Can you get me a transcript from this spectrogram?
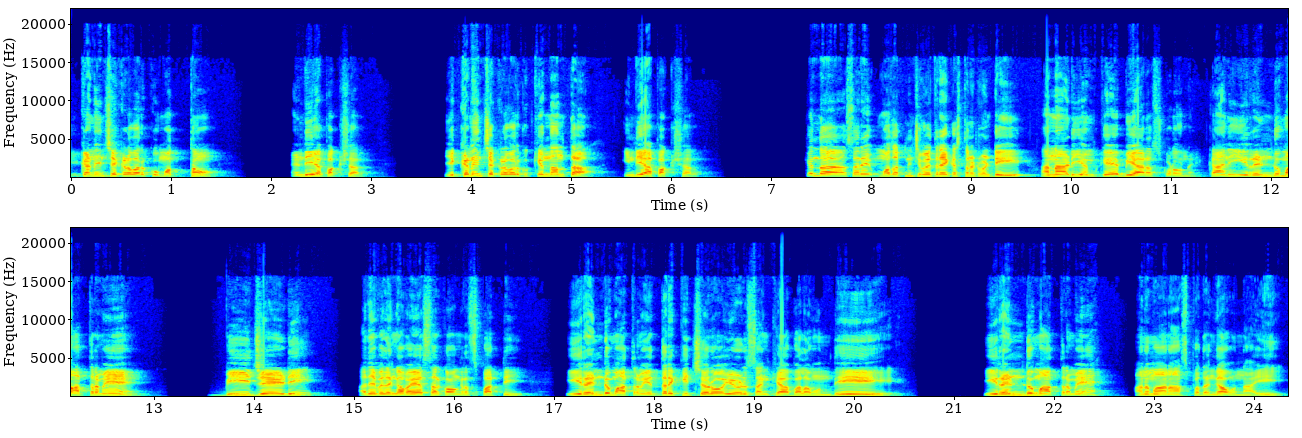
ఇక్కడి నుంచి ఇక్కడ వరకు మొత్తం ఎన్డీఏ పక్షాలు. ఇక్కడి నుంచి ఇక్కడ వరకు కిందంతా ఇండియా పక్షాలు. కింద సరే మొదటి నుంచి వ్యతిరేకిస్తున్నటువంటి అన్నాడీఎంకే బీఆర్ఎస్ కూడా ఉన్నాయి. కానీ ఈ రెండు మాత్రమే బీజేడీ అదేవిధంగా వైఎస్ఆర్ కాంగ్రెస్ పార్టీ. ఈ రెండు మాత్రమే ఇద్దరికి చెరో ఏడు సంఖ్యా బలం ఉంది. ఈ రెండు మాత్రమే అనుమానాస్పదంగా ఉన్నాయి.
